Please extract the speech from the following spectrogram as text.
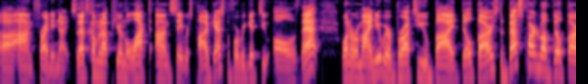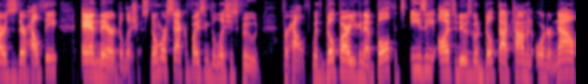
uh, on Friday night. So that's coming up here on the Locked On Sabres podcast. Before we get to all of that, want to remind you we're brought to you by Built Bars. The best part about Built Bars is they're healthy and they are delicious. No more sacrificing delicious food for health. With Built Bar, you can have both. It's easy. All you have to do is go to built.com and order now.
